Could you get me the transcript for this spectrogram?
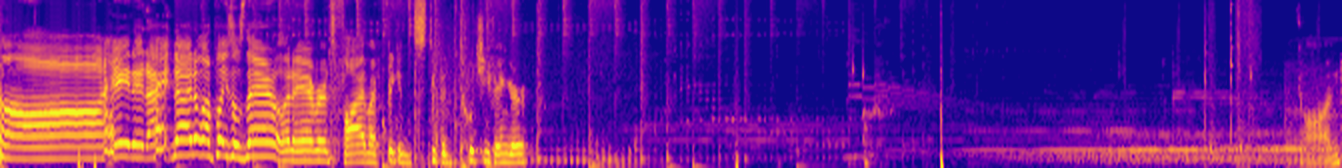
I hate it. I no, I don't want to place those there. Whatever, it's fine. My freaking stupid twitchy finger. Gone.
